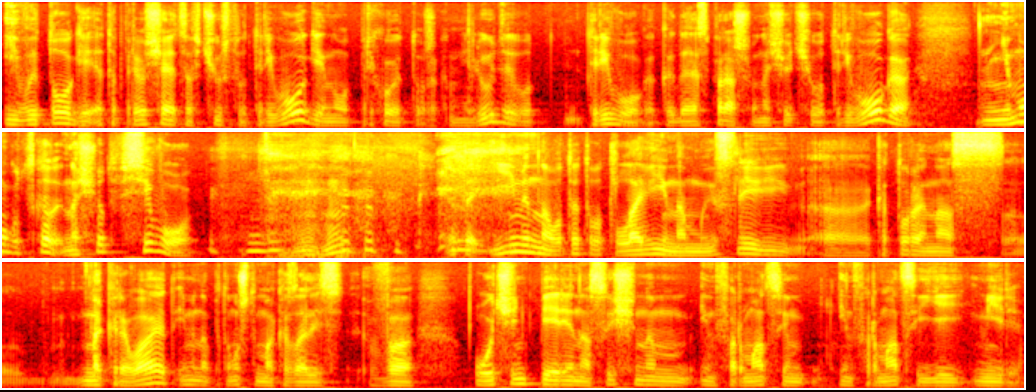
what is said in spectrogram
И в итоге это превращается в чувство тревоги, ну вот приходят тоже ко мне люди, вот тревога. Когда я спрашиваю насчет чего тревога, не могут сказать, насчет всего. Это именно вот эта вот лавина мыслей, э, которая нас э, накрывает, именно потому что мы оказались в очень перенасыщенном информацией, информацией мире.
